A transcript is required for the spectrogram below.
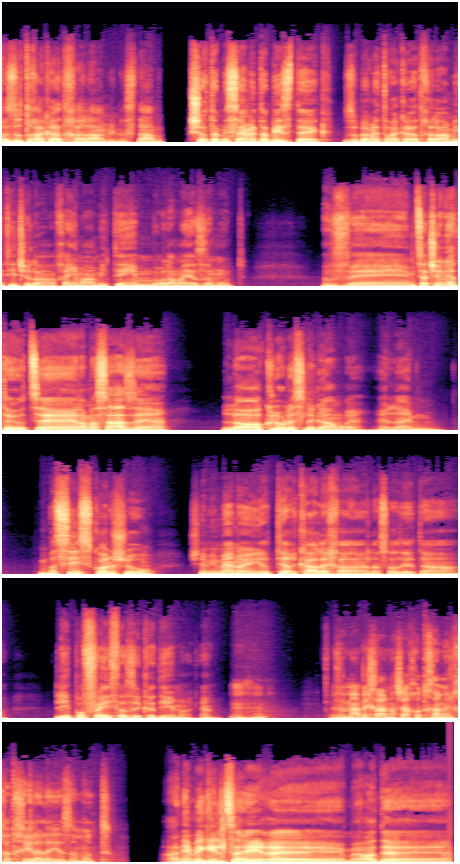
אבל זאת רק ההתחלה, מן הסתם. כשאתה מסיים את הביזטק, זו באמת רק ההתחלה האמיתית של החיים האמיתיים בעולם היזמות. ומצד שני, אתה יוצא למסע הזה לא קלולס לגמרי, אלא עם, עם בסיס כלשהו, שממנו יותר קל לך לעשות את ה-leap of faith הזה קדימה, כן? Mm-hmm. ומה בכלל משך אותך מלכתחילה ליזמות? אני מגיל צעיר אה, מאוד, אה,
